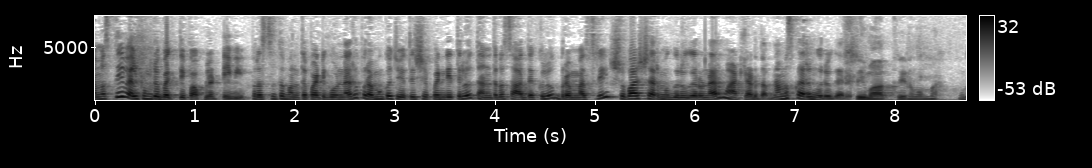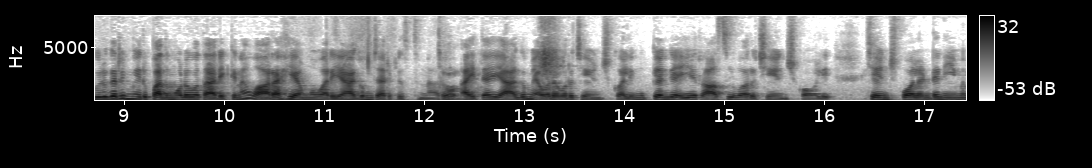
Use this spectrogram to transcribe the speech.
నమస్తే welcome to Bhakti popular TV. ప్రస్తుతం మనతో పాటుగా ఉన్నారు ప్రముఖ జ్యోతిష పండితులు తంత్ర సాధకులు బ్రహ్మశ్రీ సుభాష్ శర్మ గురుగారు ఉన్నారు. మాట్లాడదాం. నమస్కారం గురుగారు. గురుగారు మీరు పదమూడవ తారీఖున వారాహి అమ్మవారి యాగం జరిపిస్తున్నారు. అయితే యాగం ఎవరెవరు చేయించుకోవాలి? ముఖ్యంగా ఏ రాసుల వారు చేయించుకోవాలి? చేయించుకోవాలంటే నియమ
